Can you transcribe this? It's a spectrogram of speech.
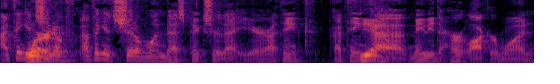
I think it work. should have. I think it should have won Best Picture that year. I think. I think. Yeah. Uh, maybe the Hurt Locker won.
